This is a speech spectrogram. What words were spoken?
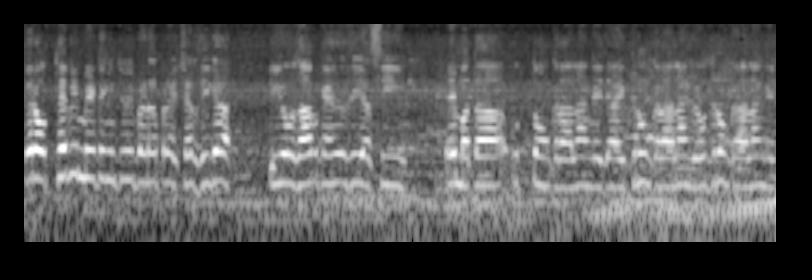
ਫਿਰ ਉੱਥੇ ਵੀ ਮੀਟਿੰਗ 'ਚ ਵੀ ਬੜਾ ਪ੍ਰੈਸ਼ਰ ਸੀਗਾ। ਈਓ ਸਾਹਿਬ ਕਹਿੰਦੇ ਸੀ ਅਸੀਂ ਇਹ ਮਤਾ ਉੱਤੋਂ ਕਰਾ ਲਾਂਗੇ ਜਾਂ ਇਧਰੋਂ ਕਰਾ ਲਾਂਗੇ ਉਧਰੋਂ ਕਰਾ ਲਾਂਗੇ।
